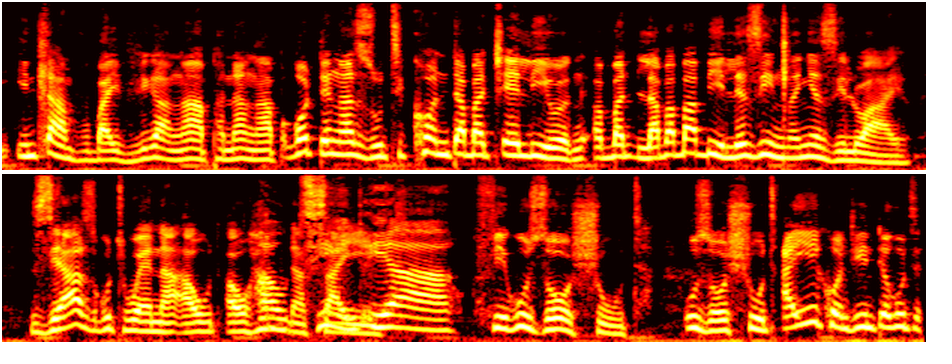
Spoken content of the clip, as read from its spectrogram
I- inhlamvu bayivika ngapha nangapha. Kodwa engazi ukuthi khona into abatsheliwe aba- laba babili lezi ingcenye zilwayo ziyazi ukuthi wena awu- awuhambi Awuthinti, nasayini. Yeah. fika uzoshutha. Uzoshutha. Ayikho nje into ukuthi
